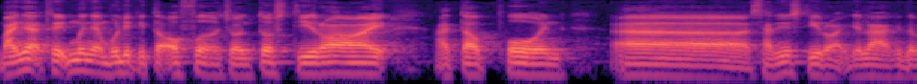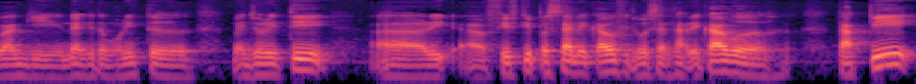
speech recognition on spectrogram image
banyak treatment yang boleh kita offer contoh steroid ataupun uh, selalunya steroid je lah kita bagi dan kita monitor majority uh, 50% uh, recover 50% tak recover tapi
